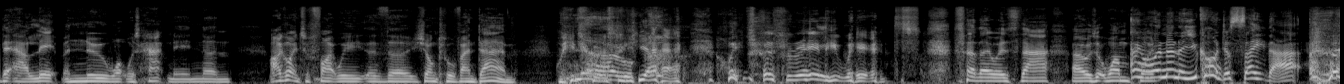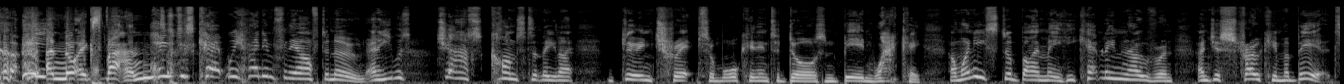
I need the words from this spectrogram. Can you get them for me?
bit our lip and knew what was happening. And I got into a fight with uh, the Jean Claude Van Damme, which No. was yeah, which was really weird. So there was that. I was at one point. on, no, no, you can't just say that and not expand. he just kept we had him for the afternoon and he was just constantly like doing trips and walking into doors and being wacky. And when he stood by me he kept leaning over and, and just stroking my beard.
